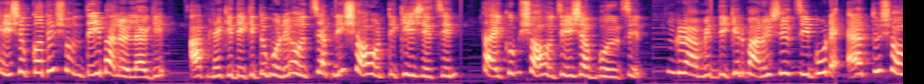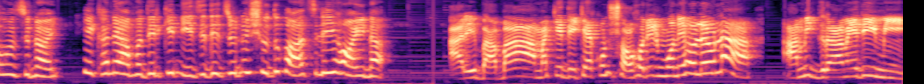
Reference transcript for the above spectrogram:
এইসব কথা শুনতেই ভালো লাগে। আপনাকে দেখে তো মনে হচ্ছে আপনি শহর থেকে এসেছেন তাই খুব সহজে এসব বলছেন। গ্রামের দিকের মানুষের জীবন এত সহজ নয়। এখানে আমাদেরকে নিজেদের জন্য শুধু বাঁচলেই হয় না। আরে বাবা আমাকে দেখে এখন শহরের মনে হলেও না আমি গ্রামেরই মেয়ে।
